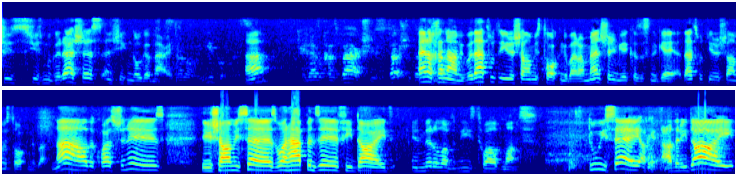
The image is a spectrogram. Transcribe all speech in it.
she's she's Mugureshes and she can go get married. Huh? He never comes back, she's And a Chanami, but that's what the Yerushalmi is talking about. I'm mentioning it because it's Negeya. That's what the Yerushalmi is talking about. Now the question is, the Yerushalmi says, what happens if he died in the middle of these 12 months? Do we say, okay, now that he died,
